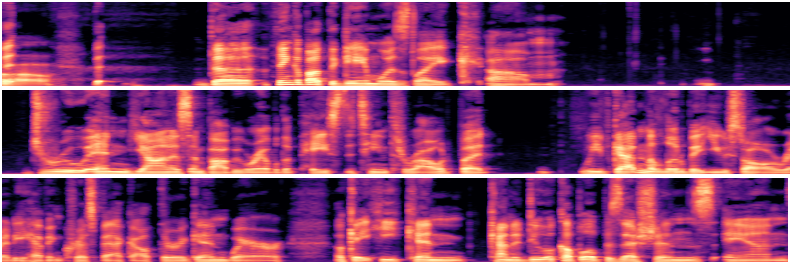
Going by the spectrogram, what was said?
The, Oh, the, the thing about the game was like um, Jrue and Giannis and Bobby were able to pace the team throughout, but we've gotten a little bit used to already having Khris back out there again, where okay, he can kind of do a couple of possessions and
